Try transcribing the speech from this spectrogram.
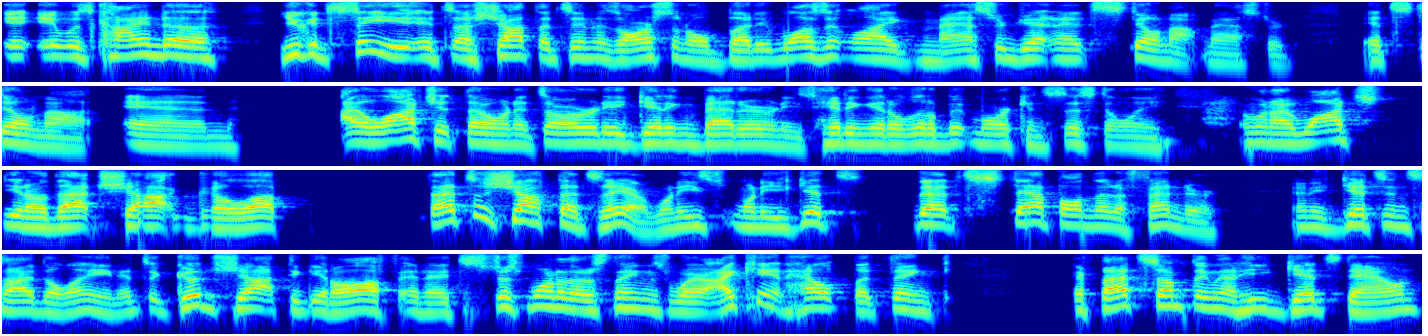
it, it was kind of you could see it's a shot that's in his arsenal, but it wasn't like mastered yet, and it's still not mastered. It's still not, and I watch it though, and it's already getting better, and he's hitting it a little bit more consistently. And when I watch, you know, that shot go up, that's a shot that's there. When he's when he gets that step on the defender, and he gets inside the lane. It's a good shot to get off. And it's just one of those things where I can't help but think if that's something that he gets down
